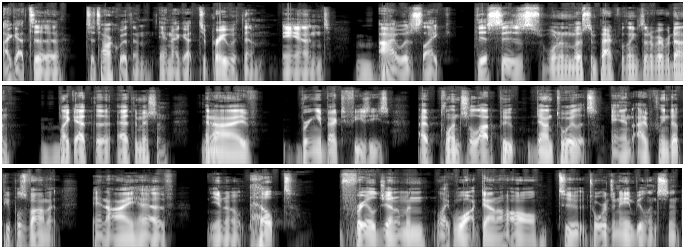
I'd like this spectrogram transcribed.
I got to to talk with him and I got to pray with him and Mhm. I was like, this is one of the most impactful things that I've ever done, Mhm. like at the at the mission. And I've bring it back to feces. I've plunged a lot of poop down toilets, and I've cleaned up people's vomit, and I have you know helped frail gentleman like walk down a hall to towards an ambulance. And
